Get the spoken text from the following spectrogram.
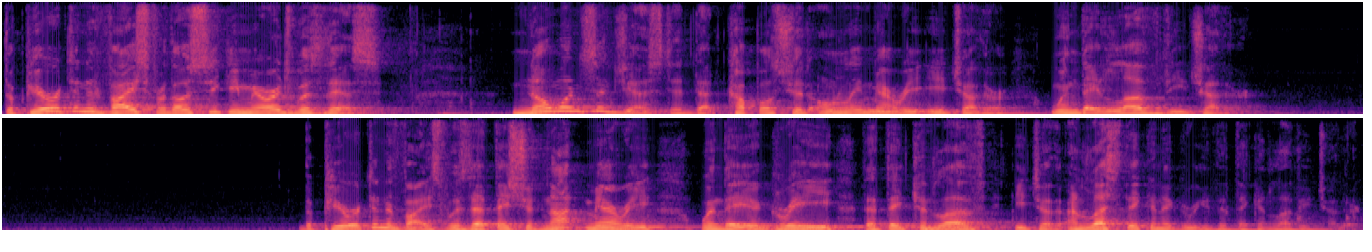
The Puritan advice for those seeking marriage was this no one suggested that couples should only marry each other when they loved each other. The Puritan advice was that they should not marry when they agree that they can love each other, unless they can agree that they can love each other.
